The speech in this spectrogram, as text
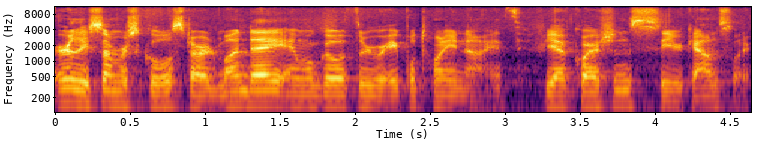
Early summer school started Monday and will go through April 29th. If you have questions, see your counselor.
